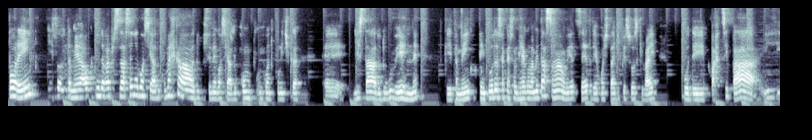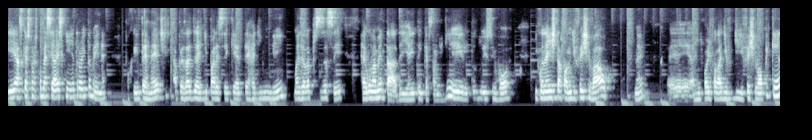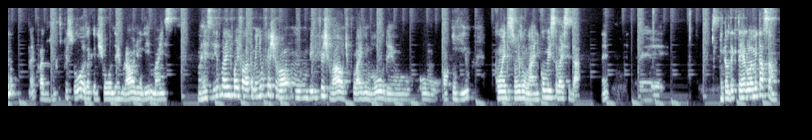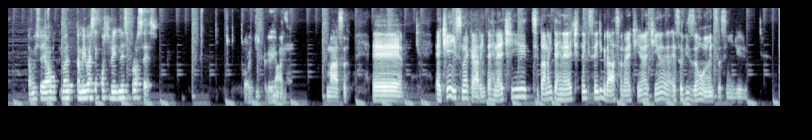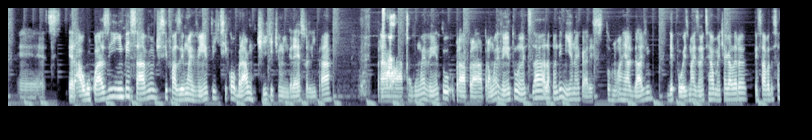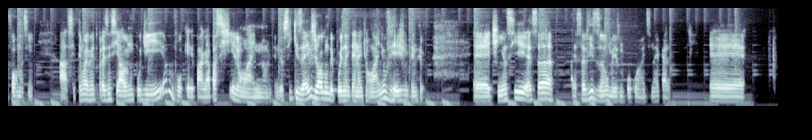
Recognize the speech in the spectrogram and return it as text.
Porém, isso aí também é algo que ainda vai precisar ser negociado com o mercado, ser negociado com, enquanto política é, de Estado, do governo, né? Porque também tem toda essa questão de regulamentação e etc., e a quantidade de pessoas que vai poder participar, e, e as questões comerciais que entram aí também, né? Porque a internet, apesar de, de parecer que é terra de ninguém, mas ela precisa ser regulamentada, e aí tem questão de dinheiro, tudo isso envolve e quando a gente está falando de festival, né, é, a gente pode falar de, de festival pequeno, né, para 200 pessoas, aquele show underground ali mais, mais restrito, mas a gente pode falar também de um festival, um, um big festival, tipo Live in Loader ou, ou Rock in Rio, com edições online. Como isso vai se dar, né? É, então tem que ter regulamentação. Então isso é algo que vai, também vai ser construído nesse processo. Pode crer. Massa. Massa. É, é, tinha isso, né, cara? Internet, se tá na internet, tem que ser de graça, né? Tinha, tinha essa visão antes, assim, de. É, era algo quase impensável de se fazer um evento e se cobrar um ticket, um ingresso ali para para fazer um evento, para um evento antes da, da pandemia, né, cara? Isso se tornou uma realidade depois, mas antes realmente a galera pensava dessa forma, assim. Ah, se tem um evento presencial eu não pude ir, eu não vou querer pagar para assistir ele online, não, entendeu? Se quiser, eles jogam depois na internet online eu vejo, entendeu? É, Tinha-se essa, essa visão mesmo um pouco antes, né, cara? É,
